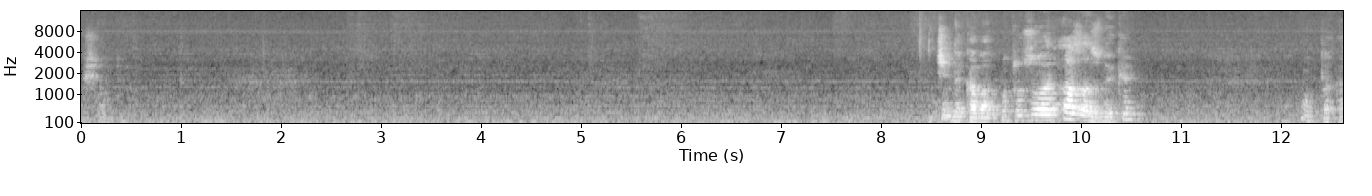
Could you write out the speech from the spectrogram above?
boşaltıyorum. İçinde kabartma tozu var. Az az dökün. Mutlaka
